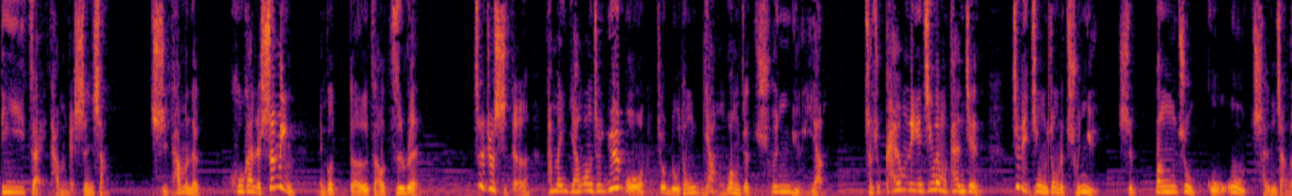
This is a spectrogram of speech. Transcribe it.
滴在他们的身上，使他们的。枯干的生命能够得着滋润，这就使得他们仰望着约伯，就如同仰望着春雨一样。超出开我们的眼睛，让我们看见这里经文中的春雨是帮助谷物成长的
